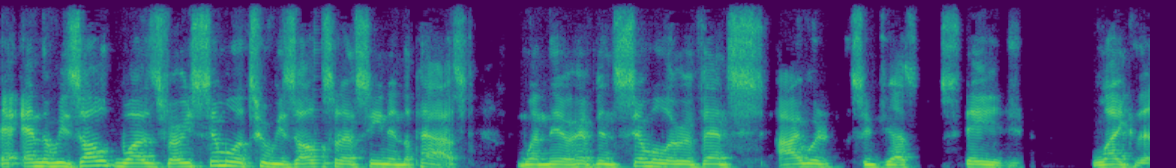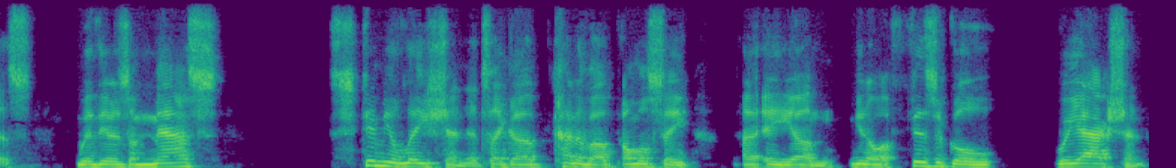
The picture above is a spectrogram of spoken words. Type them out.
and the result was very similar to results that I've seen in the past when there have been similar events, I would suggest staged like this, where there's a mass stimulation. It's like a kind of a almost a a, um, you know a physical reaction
